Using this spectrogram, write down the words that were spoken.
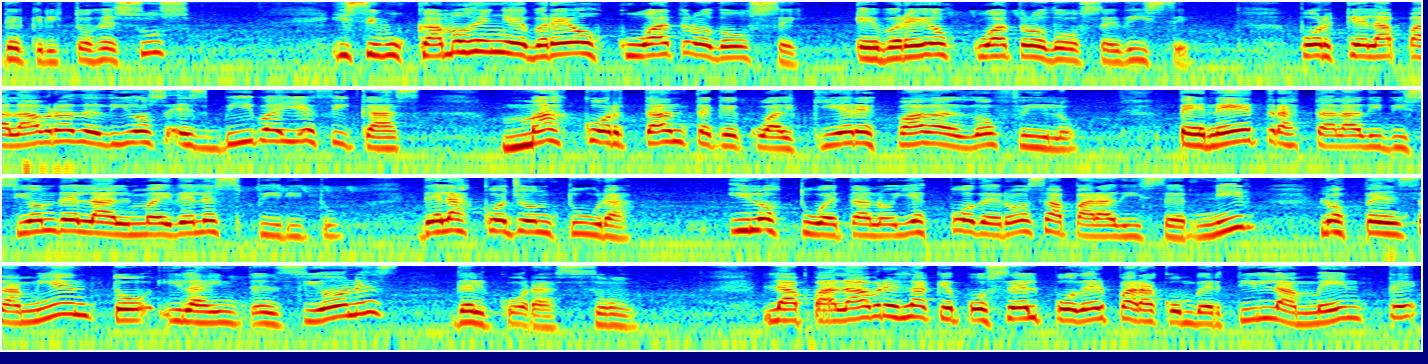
de Cristo Jesús. Y si buscamos en Hebreos 4:12, Hebreos 4:12 dice, porque la palabra de Dios es viva y eficaz, más cortante que cualquier espada de dos filos, penetra hasta la división del alma y del espíritu, de las coyunturas y los tuétanos, y es poderosa para discernir los pensamientos y las intenciones del corazón. La palabra es la que posee el poder para convertir la mente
